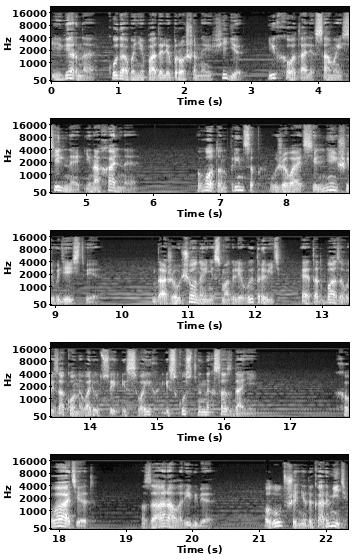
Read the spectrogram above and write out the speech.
И верно, куда бы ни падали брошенные фиги, их хватали самые сильные и нахальные. Вот он принцип, выживает сильнейший в действии. Даже ученые не смогли вытравить этот базовый закон эволюции из своих искусственных созданий. «Хватит!» – заорал Ригби. «Лучше не докормить,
